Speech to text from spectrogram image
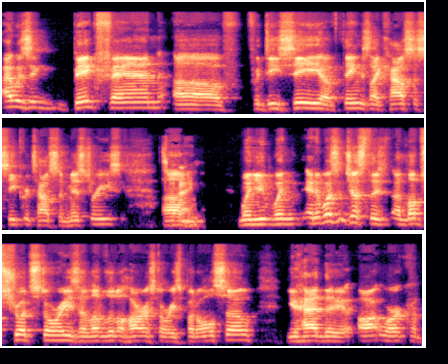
I was a big fan of for DC of things like House of Secrets, House of Mysteries. Um, okay. When you when and it wasn't just the I love short stories, I love little horror stories, but also you had the artwork of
